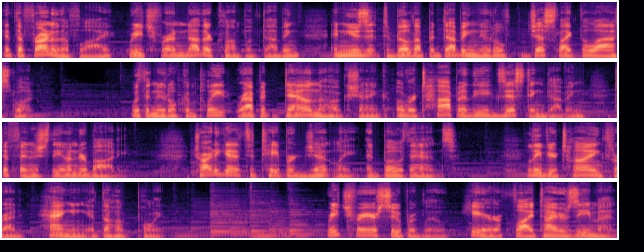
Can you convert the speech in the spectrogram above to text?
At the front of the fly, reach for another clump of dubbing and use it to build up a dubbing noodle just like the last one. With the noodle complete, wrap it down the hook shank over top of the existing dubbing to finish the underbody. Try to get it to taper gently at both ends. Leave your tying thread hanging at the hook point. Reach for your superglue, here Fly Tyer Z-Ment,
